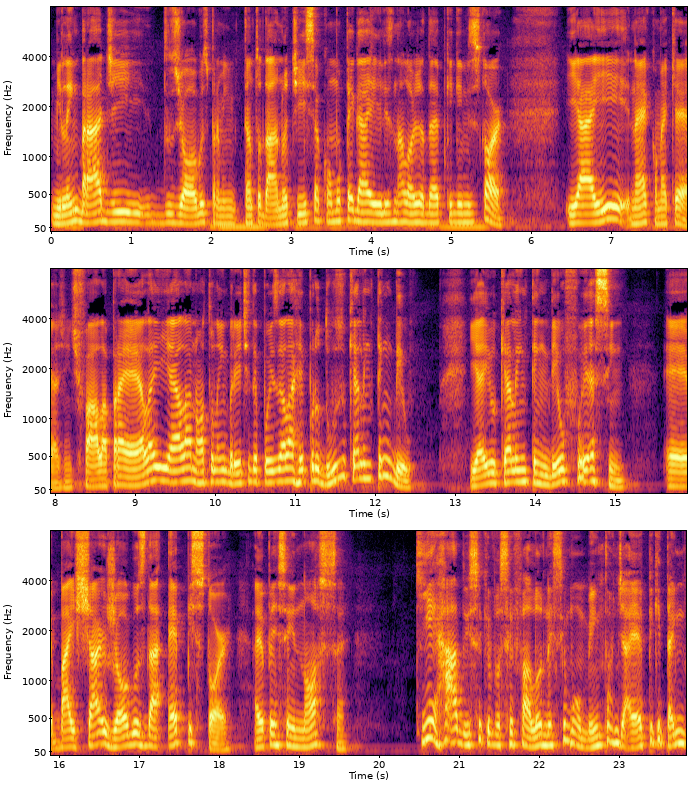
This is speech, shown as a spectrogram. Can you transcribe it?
me lembrar de, dos jogos, para mim, tanto dar a notícia como pegar eles na loja da Epic Games Store. E aí, né, como é que é? A gente fala para ela e ela anota o lembrete e depois ela reproduz o que ela entendeu. E aí o que ela entendeu foi assim: é, baixar jogos da App Store. Aí eu pensei, nossa, que errado isso que você falou nesse momento onde a Epic tá em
